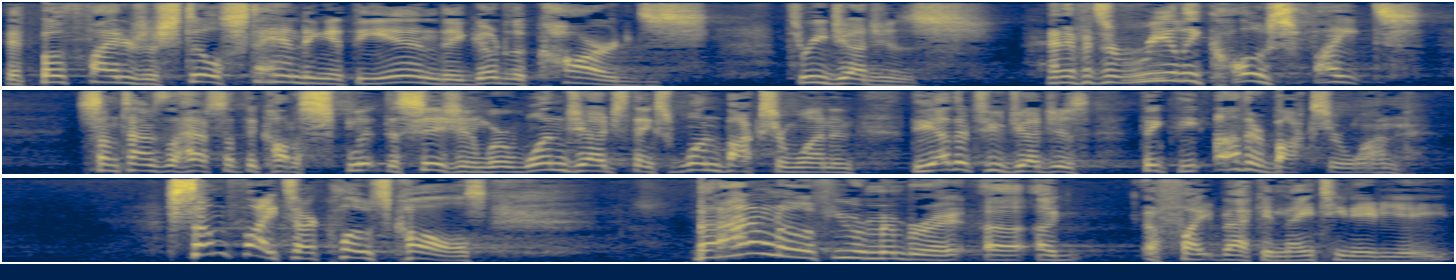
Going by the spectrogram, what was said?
if both fighters are still standing at the end, they go to the cards. Three judges. And if it's a really close fight, sometimes they'll have something called a split decision where one judge thinks one boxer won and the other two judges think the other boxer won. Some fights are close calls. But I don't know if you remember a, a, a fight back in 1988.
